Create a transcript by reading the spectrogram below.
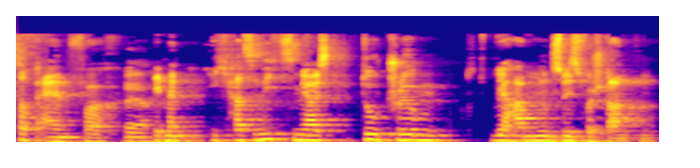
doch einfach. Ja. Ich meine, ich hasse nichts mehr als, du, Entschuldigung, wir haben uns missverstanden.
